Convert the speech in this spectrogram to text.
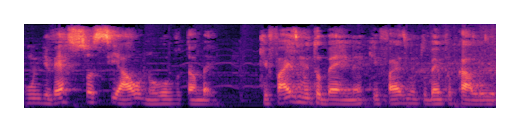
um universo social novo também que faz muito bem, né? Que faz muito bem pro calor.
